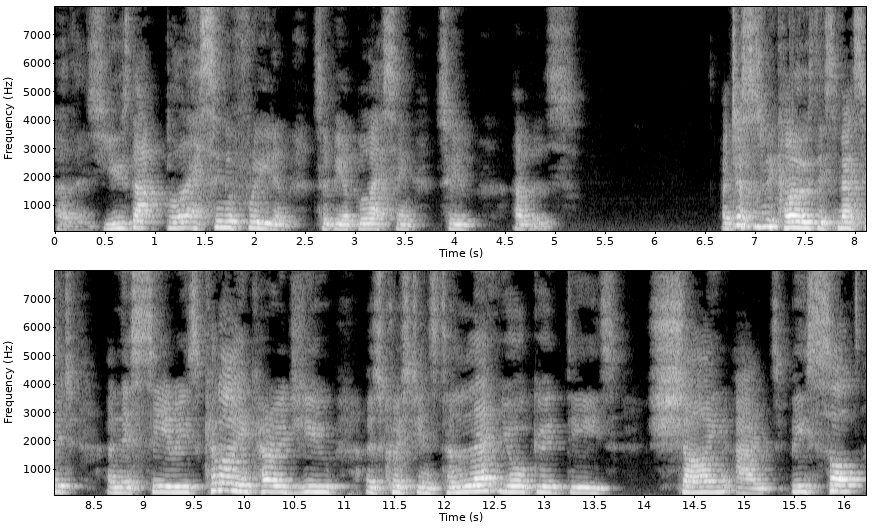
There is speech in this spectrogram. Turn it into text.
others. Use that blessing of freedom to be a blessing to others. And just as we close this message and this series, can I encourage you as Christians to let your good deeds shine out, be salt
